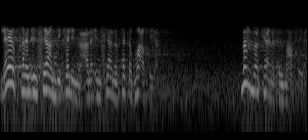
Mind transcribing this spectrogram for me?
لا يبخل الإنسان بكلمة على إنسان ارتكب معصية مهما كانت المعصية.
